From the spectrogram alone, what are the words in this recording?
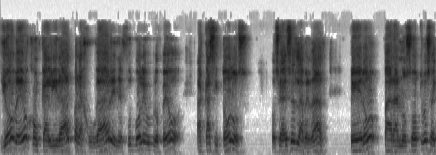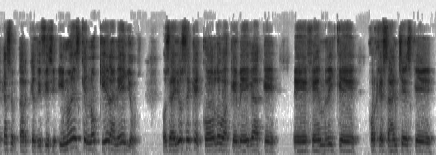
Yo veo con calidad para jugar en el fútbol europeo a casi todos. O sea, esa es la verdad. Pero para nosotros hay que aceptar que es difícil. Y no es que no quieran ellos. O sea, yo sé que Córdoba, que Vega, que eh, Henry, que Jorge Sánchez, que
